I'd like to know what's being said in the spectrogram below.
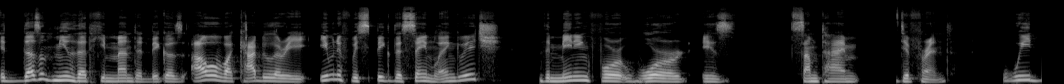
it doesn't mean that he meant it because our vocabulary even if we speak the same language the meaning for word is sometime different we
